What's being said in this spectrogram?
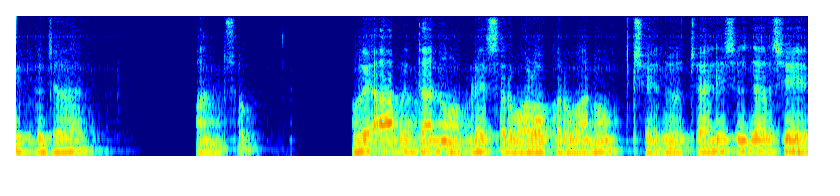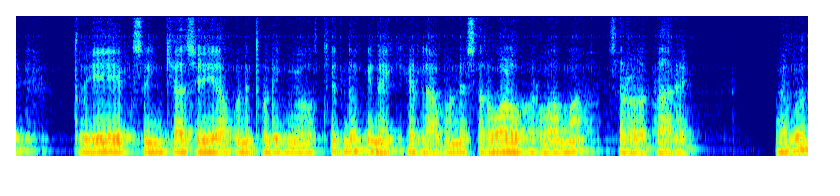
એક હજાર પાંચસો. હવે આ બધાનો આપણે સરવાળો કરવાનો છે. જો ચાલીસ હજાર છે, તો એ એક સંખ્યા છે એ આપણે થોડીક વ્યવસ્થિત લખી નાખીએ એટલે આપણને સરવાળો કરવામાં સરળતા રહે. બરાબર?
